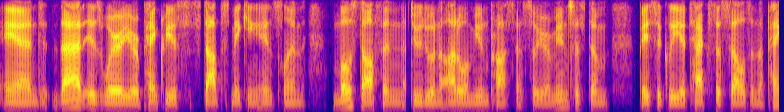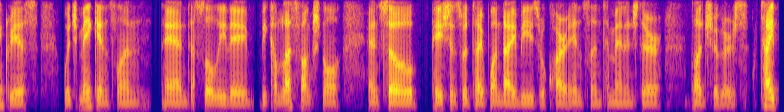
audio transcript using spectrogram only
and that is where your pancreas stops making insulin most often due to an autoimmune process. So your immune system basically attacks the cells in the pancreas which make insulin and slowly they become less functional and so patients with type 1 diabetes require insulin to manage their blood sugars. Type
